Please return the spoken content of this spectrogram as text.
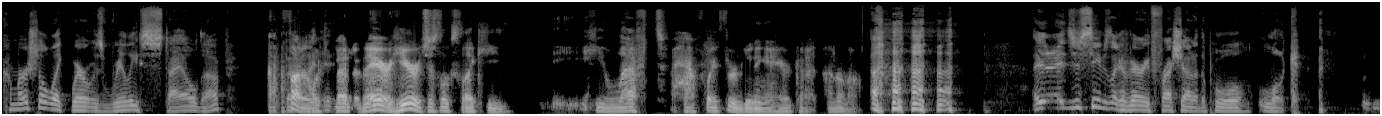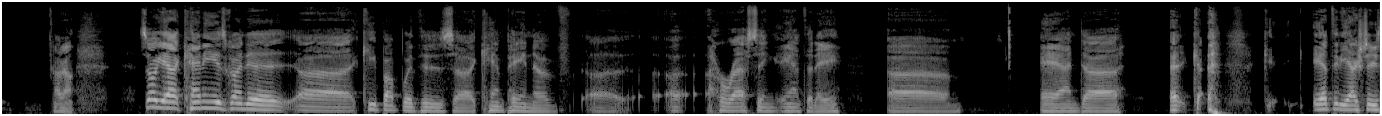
commercial, like where it was really styled up. I thought it I- looked better there. Here, it just looks like he he left halfway through getting a haircut. I don't know. it, it just seems like a very fresh out of the pool look. I don't know. So yeah, Kenny is going to uh, keep up with his uh, campaign of uh, uh, harassing Anthony, um, and uh, uh, Anthony actually.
